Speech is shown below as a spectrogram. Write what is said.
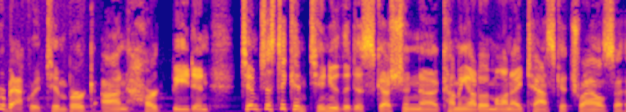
We're back with Tim Burke on Heartbeat. And Tim, just to continue the discussion uh, coming out of the Mount Itasca trials, I uh,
